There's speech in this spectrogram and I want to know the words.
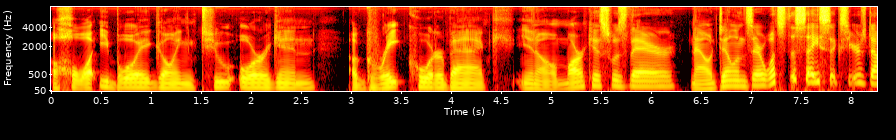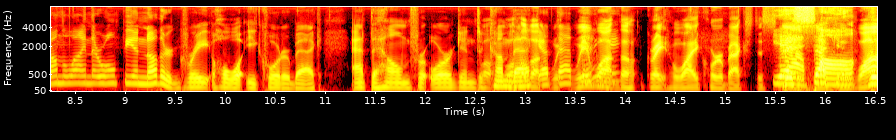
a Hawaii boy going to Oregon, a great quarterback. You know, Marcus was there. Now Dylan's there. What's to say six years down the line there won't be another great Hawaii quarterback at the helm for Oregon to Well- come well, hold back on. at we, that? we thing? want the great Hawaii quarterbacks to stay. Yeah, the second, Paul. Why?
